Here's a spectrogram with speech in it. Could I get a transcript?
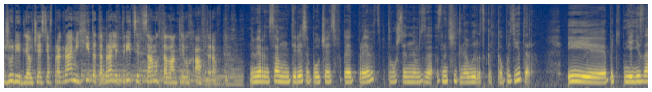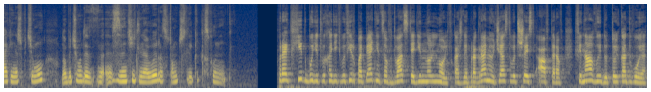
Жюри для участия в программе «Хит» отобрали 30 самых талантливых авторов. Наверное, самым интересным получается пока этот проект, потому что я на нем значительно вырос как композитор. И я не знаю, конечно, почему, но почему-то значительно вырос, в том числе и как исполнитель. Проект «Хит» будет выходить в эфир по пятницам в 21.00. В каждой программе участвуют шесть авторов. В финал выйдут только двое.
